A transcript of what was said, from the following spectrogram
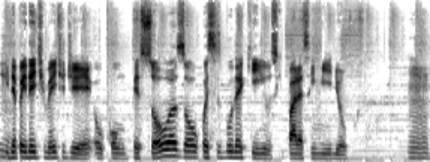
Hum. independentemente de ou com pessoas ou com esses bonequinhos que parecem Minion. Uhum.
